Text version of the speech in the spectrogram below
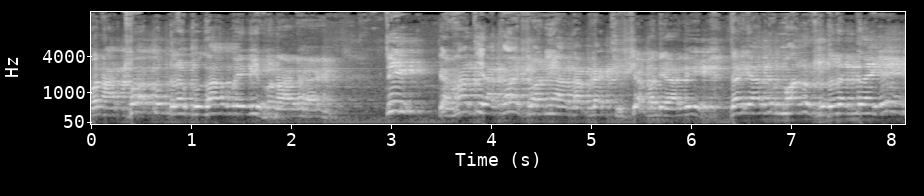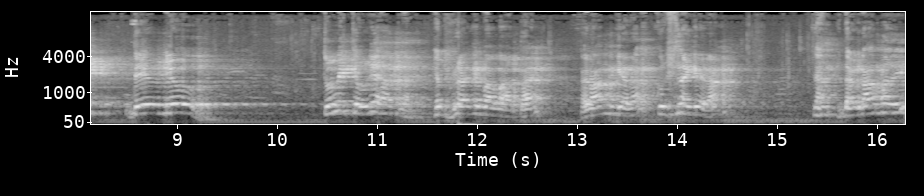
पण आठवा पुत्र तुझा वेली होणार आहे. ती तेव्हा ती आकाशवाणी आज आपल्या खिशामध्ये आली. तरी यातून माणूस सुधरत नाही तुम्ही केवढे आहात हे फुलाचे बाबा आता राम गेला कृष्ण गेला. त्या दगडामध्ये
